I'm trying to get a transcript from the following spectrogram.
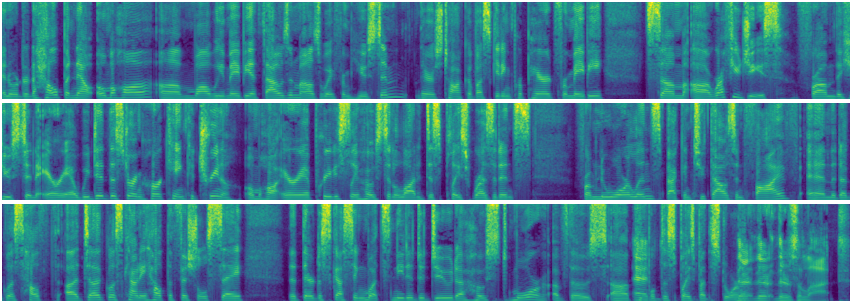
in order to help. And now Omaha, um, while we may be a thousand miles away from Houston, there's talk of us getting prepared for maybe some uh, refugees from the Houston area. We did this during Hurricane Katrina. Omaha area previously hosted a lot of displaced residents from New Orleans back in 2005, and the Douglas Health uh, Douglas County health officials say that they're discussing what's needed to do to host more of those uh, people And displaced by the storm. there, there, there's a lot.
